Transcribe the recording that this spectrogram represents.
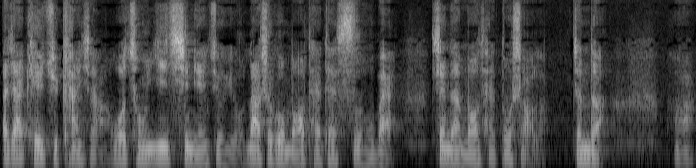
大家可以去看一下，我从一七年就有，那时候茅台才四五百，现在茅台多少了？真的，啊。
